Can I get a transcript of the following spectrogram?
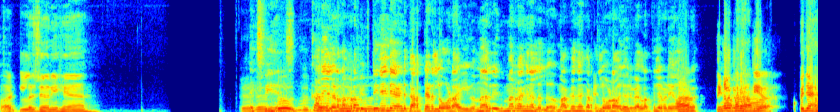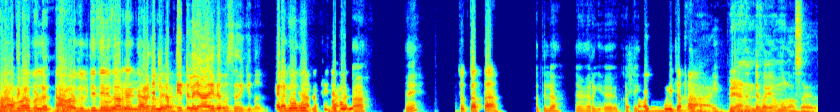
പാട്ടിൽ ശരിയാ. എക്സ്പീരിയൻസ് നമുക്കറിയില്ലടാ നമ്മുടെ ഫിഫ്റ്റി ആയതുകൊണ്ട് കറക്റ്റ് ആയിട്ട് ലോഡായി ഇവന്മാർ ഇവന്മാരുടെ അങ്ങനെ അല്ലല്ലോ ഇവന്മാർക്ക് അങ്ങനെ കറക്റ്റ് ലോഡാവില്ല ഒരു വെള്ളത്തിൽ എവിടെയോ നിങ്ങളൊക്കെ ഇവിടെ ഞാൻ ബസ് എടാ ഗോകു ചത്ത? കത്തില്ല ഞാൻ ഇറങ്ങി കത്തി. ഇപ്പോഴാണ് എന്റെ ഫയർ ക്ലോസ് ആയത്.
